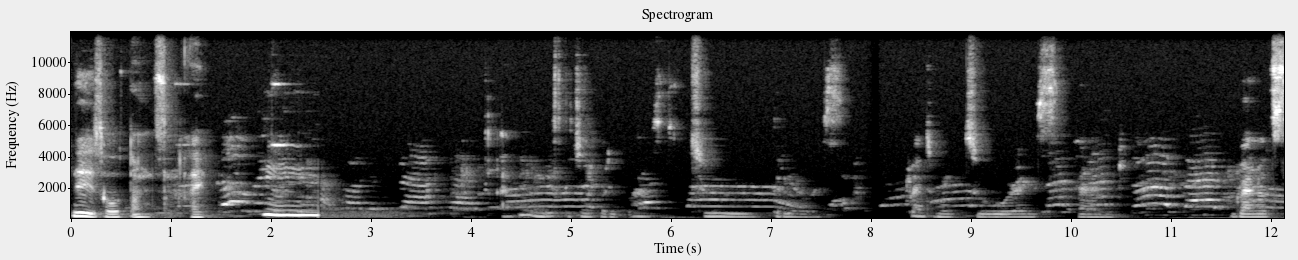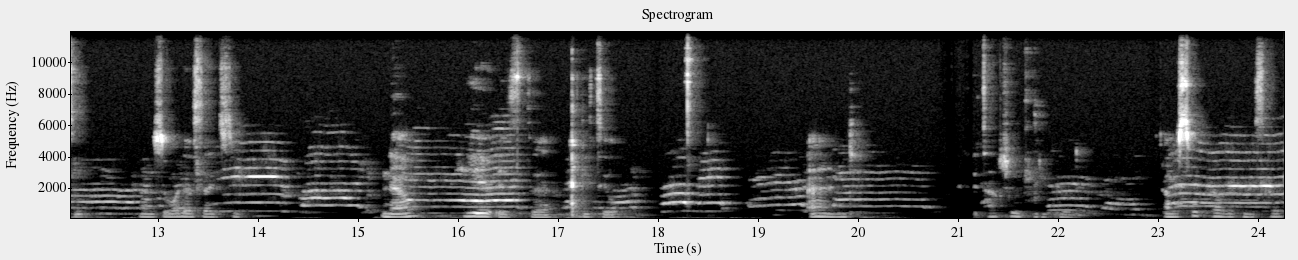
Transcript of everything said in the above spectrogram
This is all mm. I've been in this kitchen for the past two, three hours trying to make tuwo rice and groundnut soup and some other side soup. Now, here is the detail, and it's actually pretty good. I'm so proud of myself.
